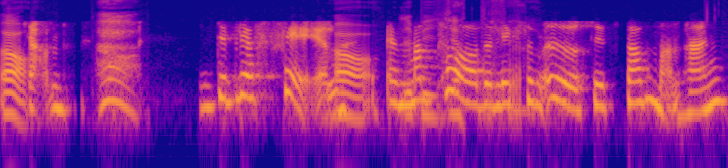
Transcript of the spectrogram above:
Ja. kan? Det blir fel. Ja, det man blir tar det jättefel. liksom ur sitt sammanhang.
